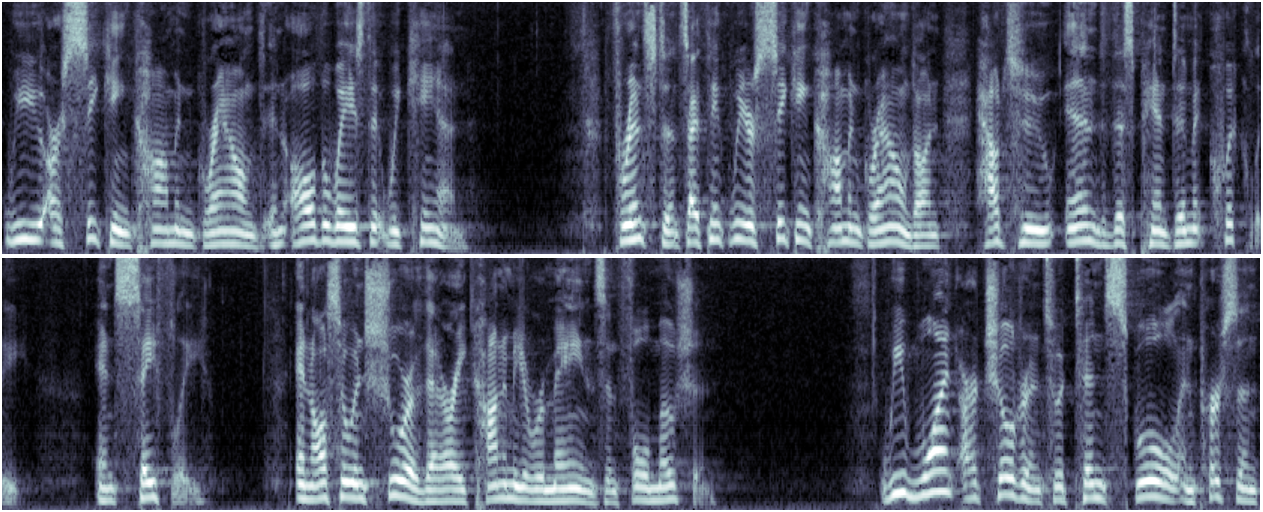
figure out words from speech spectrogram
we are seeking common ground in all the ways that we can. For instance, I think we are seeking common ground on how to end this pandemic quickly and safely, and also ensure that our economy remains in full motion. We want our children to attend school in person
